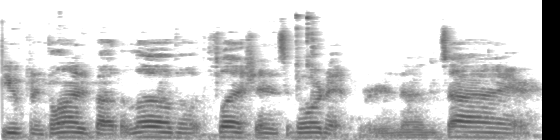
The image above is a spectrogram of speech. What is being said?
You've been blinded by the love of the flesh and its subordinate for no desire.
